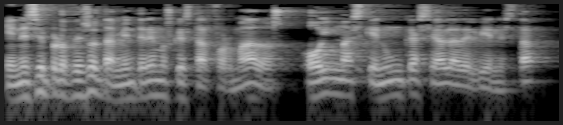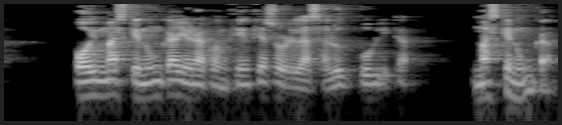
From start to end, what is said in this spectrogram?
En ese proceso también tenemos que estar formados. Hoy más que nunca se habla del bienestar. Hoy más que nunca hay una conciencia sobre la salud pública. Más que nunca.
